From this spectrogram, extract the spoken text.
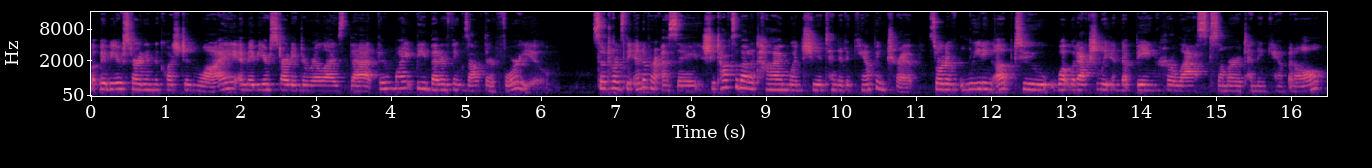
but maybe you're starting to question why, and maybe you're starting to realize that there might be better things out there for you. So, towards the end of her essay, she talks about a time when she attended a camping trip, sort of leading up to what would actually end up being her last summer attending camp at all.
